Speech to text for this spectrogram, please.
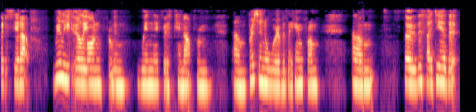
had set up really early on from when they first came out from um, Britain or wherever they came from. Um, so this idea that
